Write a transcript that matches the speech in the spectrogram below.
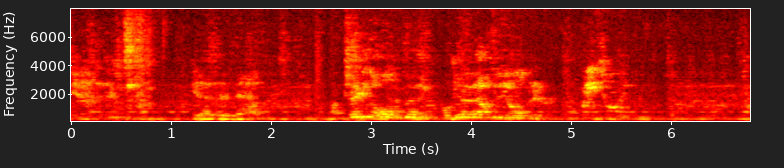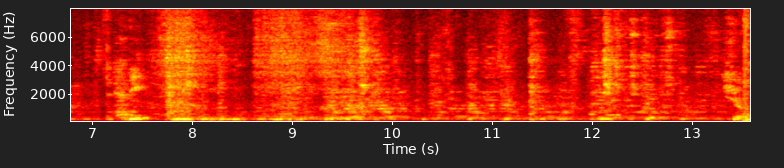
Get out of there. Get out of now. I'm taking the whole thing. I'll get it out to the old man. What are you talking about? Andy? Sure.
